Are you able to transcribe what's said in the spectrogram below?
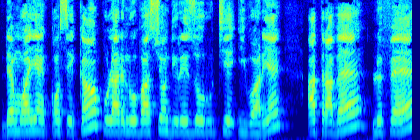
des moyens conséquents pour la rénovation du réseau routier ivoirien à travers le FER,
